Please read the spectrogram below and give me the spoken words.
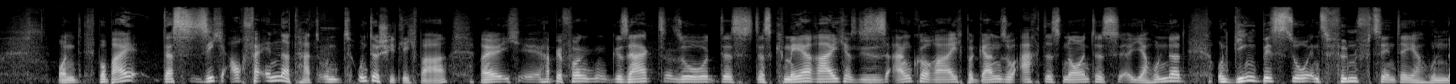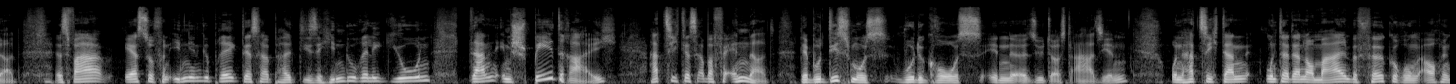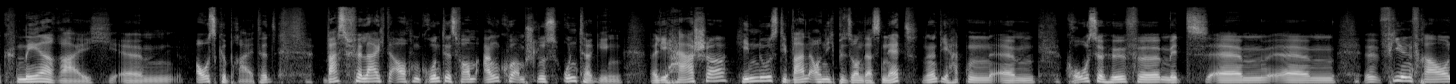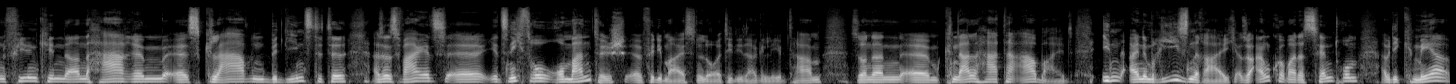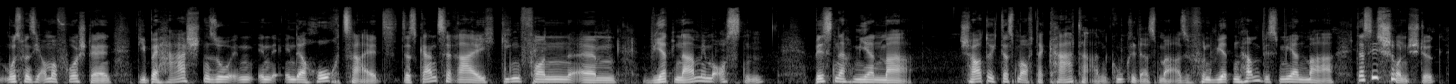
Und wobei das sich auch verändert hat und unterschiedlich war. Weil ich äh, habe ja vorhin gesagt, so das, das Khmerreich, also dieses Angkorreich begann so 8., 9. Jahrhundert und ging bis so ins 15. Jahrhundert. Es war erst so von Indien geprägt, deshalb halt diese Hindu-Religion. Dann im Spätreich hat sich das aber verändert. Der Buddhismus wurde groß in äh, Südostasien und hat sich dann unter der normalen Bevölkerung auch im Khmerreich ähm, ausgebreitet, was vielleicht auch ein Grund ist, warum Angkor am Schluss unterging, weil die Herrscher, Hindus, die waren auch nicht besonders nett, ne? die hatten ähm, große Höfe mit ähm, ähm, vielen Frauen, vielen Kindern, Harem, äh, Sklaven, Bedienstete, also es war jetzt äh, jetzt nicht so romantisch äh, für die meisten Leute, die da gelebt haben, sondern ähm, knallharte Arbeit in einem Riesenreich. Also Angkor war das Zentrum, aber die Khmer, muss man sich auch mal vorstellen, die beherrschten so in, in, in der Hochzeit, das ganze Reich ging von ähm, Vietnam im Osten bis nach Myanmar. Schaut euch das mal auf der Karte an, google das mal. Also von Vietnam bis Myanmar, das ist schon ein Stück.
